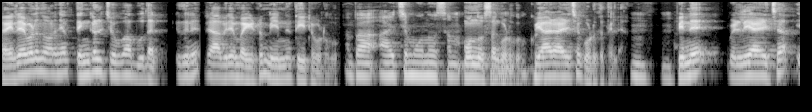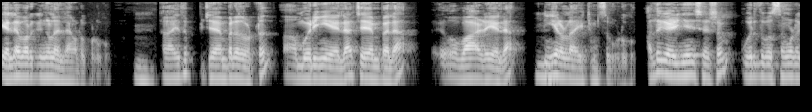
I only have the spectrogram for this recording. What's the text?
ടൈം ടേബിൾ എന്ന് പറഞ്ഞാൽ തിങ്കൾ ചൊവ്വ ബുധൻ ഇതിന് രാവിലെയും വൈകിട്ടും മീനിന് തീറ്റ കൊടുക്കും. അപ്പോൾ ആഴ്ച മൂന്ന് ദിവസം മൂന്ന് ദിവസം കൊടുക്കും. വ്യാഴാഴ്ച കൊടുക്കത്തില്ല. പിന്നെ വെള്ളിയാഴ്ച ഇലവർഗങ്ങളെല്ലാം കൂടെ കൊടുക്കും. അതായത് ചേമ്പല തൊട്ട് മുരിങ്ങയില ചേമ്പല വാഴയില. ഇങ്ങനെയുള്ള ഐറ്റംസ് കൊടുക്കും. അത് കഴിഞ്ഞതിന് ശേഷം ഒരു ദിവസം കൂടെ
